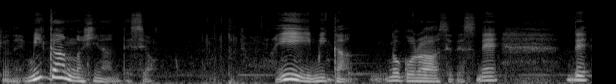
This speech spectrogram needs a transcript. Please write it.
今日ねみかんの日なんですよ。いいみかんの語呂合わせですね。で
